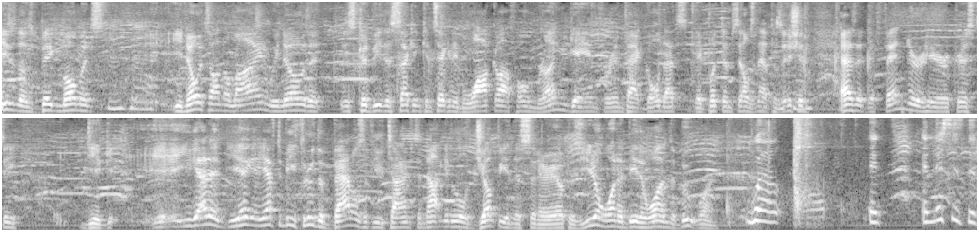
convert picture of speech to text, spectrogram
These are those big moments. Mm-hmm. You know it's on the line. We know that this could be the second consecutive walk-off home run game for Impact Gold. That's they put themselves in that position. Mm-hmm. As a defender here, Christy, do you you got to you have to be through the battles a few times to not get a little jumpy in this scenario because you don't want to be the one to boot one. Well, and, and this is the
